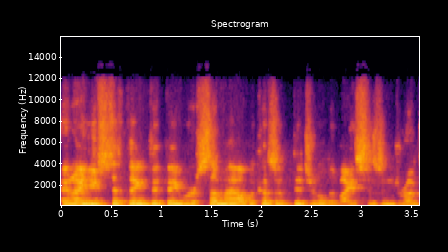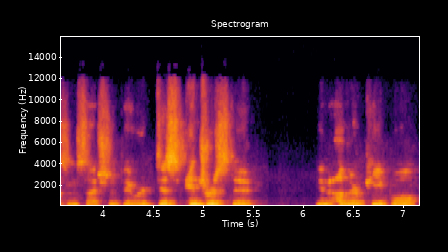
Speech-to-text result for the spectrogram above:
And I used to think that they were somehow, because of digital devices and drugs and such, that they were disinterested in other people.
